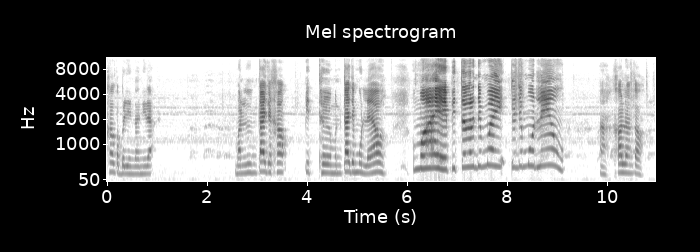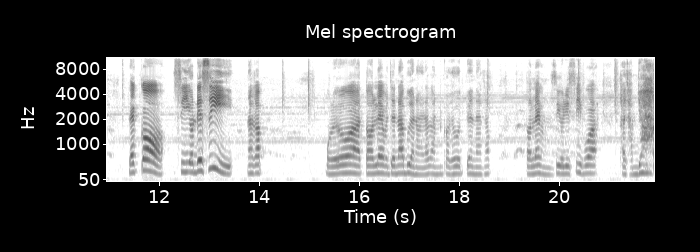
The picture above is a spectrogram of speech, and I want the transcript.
เข้ากับประเด็นตอนนี้ละมันใกล้จะเข้า ปิดเทอมมันใกล้จะหมดแล้ว ไม่ ปิดเทอมกำลังจะไม่จะจะหมดแล้ว อะ เข้าเรื่องต่อ แล้วก็ Sea Odyssey นะครับบอกเลยว่าตอนแรกมันจะน่าเบื่อหน่อยแล้วกันขอโทษด้วยนะครับ ตอนแรกของ Sea Odyssey เพราะว่าถ่ายทำยาก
